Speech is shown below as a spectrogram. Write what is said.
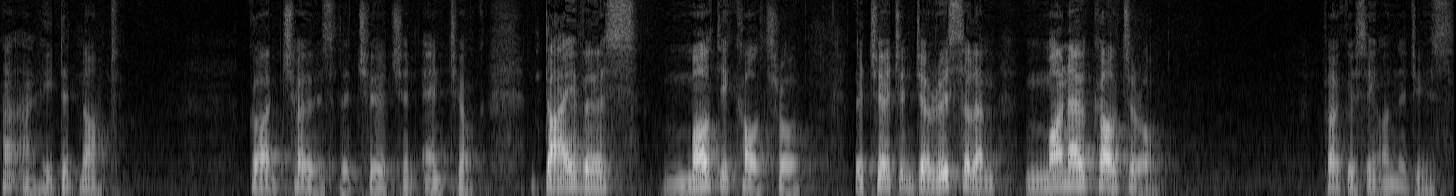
Uh-uh, he did not. God chose the church in Antioch. Diverse, multicultural. The church in Jerusalem, monocultural focusing on the Jews.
